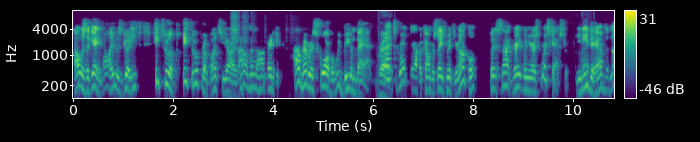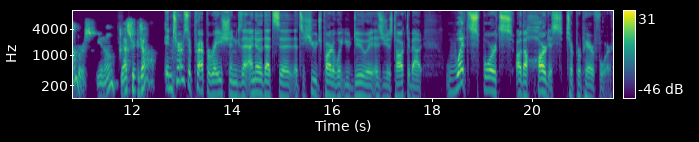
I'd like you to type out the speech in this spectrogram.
how was the game? Oh, he was good. He he threw a he threw for a bunch of yards. I don't remember how many. I don't remember his score, but we beat him bad. Right. Well, it's great to have a conversation with your uncle, but it's not great when you're a sportscaster. You right. need to have the numbers. You know, that's your job. In terms of preparation, because I know that's a that's a huge part of what you do, as you just talked about what sports are the hardest to prepare for?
